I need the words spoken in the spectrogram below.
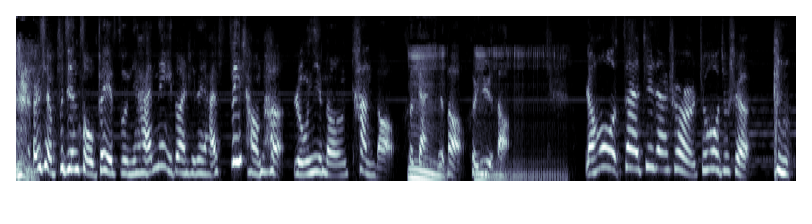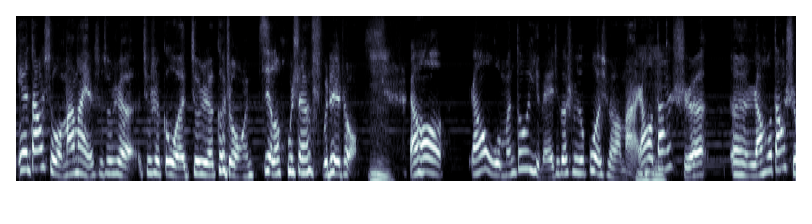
而且不仅走背字，你还那一段时间你还非常的 容易能看到和感觉到、和遇到。嗯嗯然后在这件事儿之后，就是 因为当时我妈妈也是，就是就是给我就是各种寄了护身符这种，嗯然后，然后我们都以为这个事儿就过去了嘛。然后当时，呃，然后当时，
